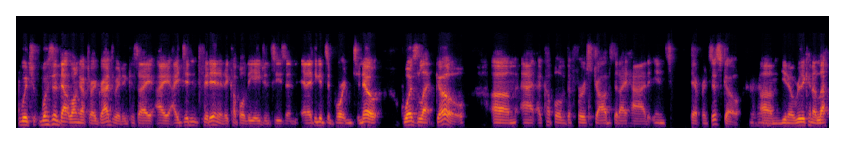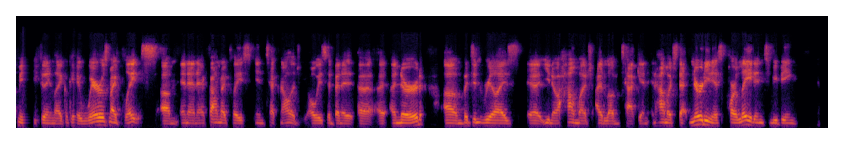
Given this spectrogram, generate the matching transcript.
which wasn't that long after I graduated, because I, I, I didn't fit in at a couple of the agencies, and and I think it's important to note was let go um, at a couple of the first jobs that I had in San Francisco. Mm-hmm. Um, you know, really kind of left me feeling like, okay, where is my place? Um, and then I found my place in technology. Always had been a, a, a nerd um, but didn't realize, uh, you know, how much I loved tech and, and how much that nerdiness parlayed into me being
